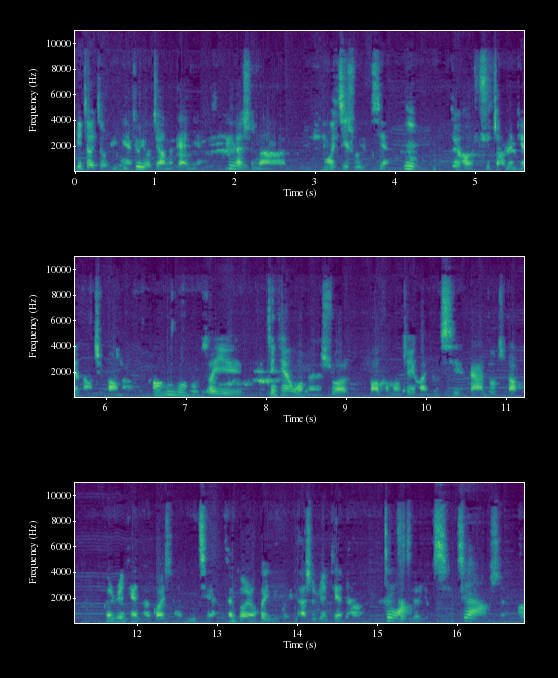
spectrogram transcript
一九九零年就有这样的概念，嗯。但是呢，因为技术有限，嗯，最后去找任天堂去帮忙。哦。所以今天我们说宝可梦这一款游戏，大家都知道跟任天堂关系很密切，很多人会以为它是任天堂对啊自己的游戏，是啊不是。嗯，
